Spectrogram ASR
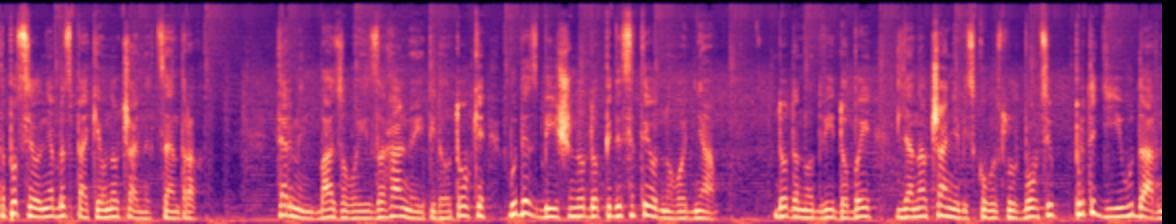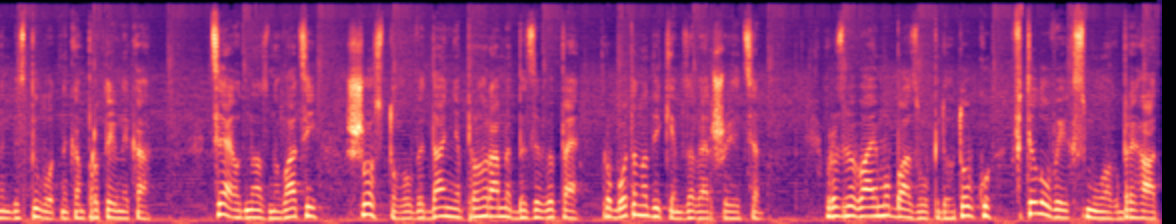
та посилення безпеки у навчальних центрах. Термін базової загальної підготовки буде збільшено до 51 дня. Додано дві доби для навчання військовослужбовців протидії ударним безпілотникам противника. Це одна з новацій шостого видання програми БЗВП, робота над яким завершується. Розвиваємо базову підготовку в тилових смугах бригад.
